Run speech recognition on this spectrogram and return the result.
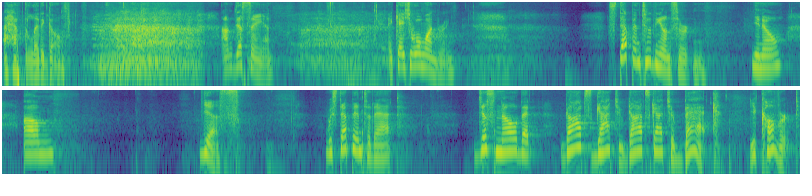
I have to let it go. I'm just saying, in case you were wondering. Step into the uncertain, you know? Um, Yes. We step into that. Just know that God's got you, God's got your back. You're covered.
